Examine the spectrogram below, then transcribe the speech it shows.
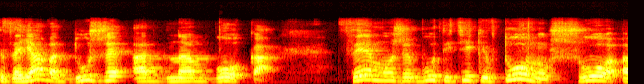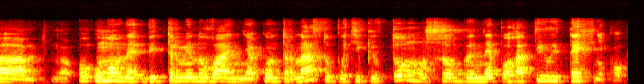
заява дуже однобока. Це може бути тільки в тому, що а, умовне відтермінування контрнаступу тільки в тому, щоб не погатили техніку,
